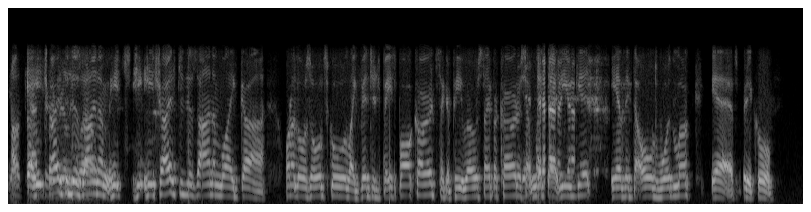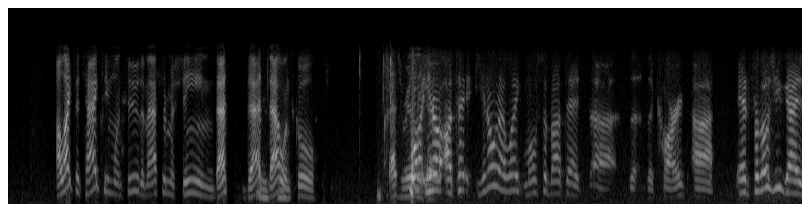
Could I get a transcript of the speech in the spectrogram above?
Y'all Yeah, he tries really to design well. them. He, he he tries to design them like uh one of those old school like vintage baseball cards, like a Pete Rose type of card or something like Yeah, that. You yeah. get. He has like the old wood look. Yeah, it's pretty cool. I like the tag team one too, the Master Machine. That's that that one's cool. That's really well, you know. I'll tell you. You know what I like most about that uh, the the card. Uh, and for those of you guys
